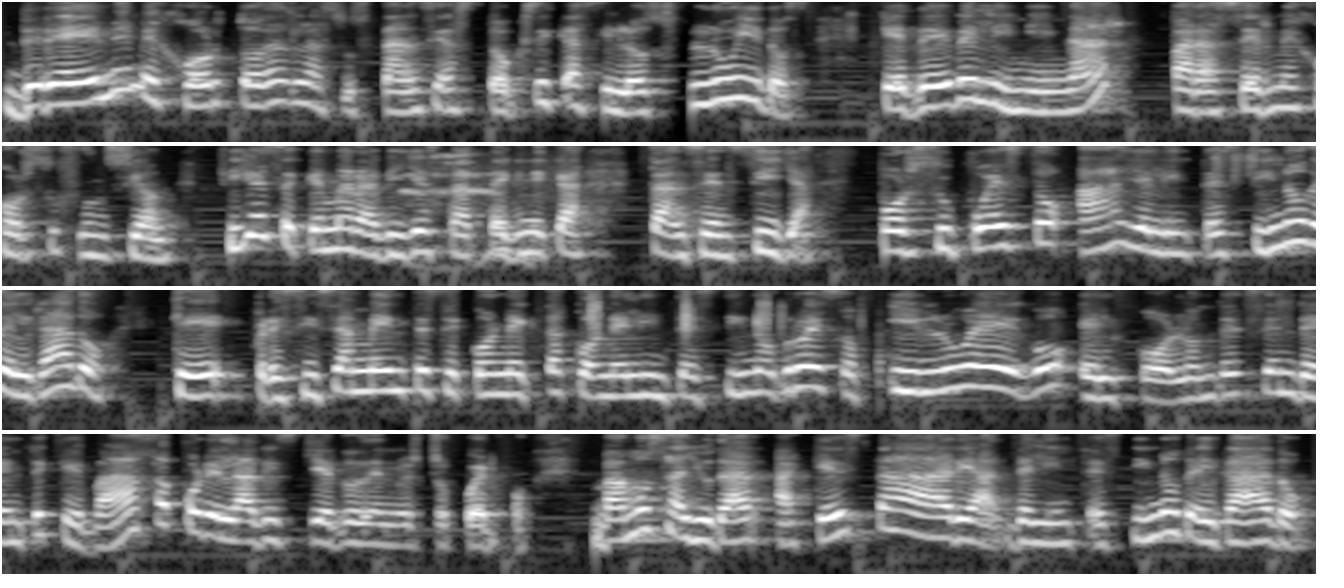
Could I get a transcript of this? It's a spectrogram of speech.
drene mejor todas las sustancias tóxicas y los fluidos que debe eliminar para hacer mejor su función. Fíjese qué maravilla esta técnica tan sencilla. Por supuesto, hay el intestino delgado que precisamente se conecta con el intestino grueso y luego el colon descendente que baja por el lado izquierdo de nuestro cuerpo. Vamos a ayudar a que esta área del intestino delgado,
